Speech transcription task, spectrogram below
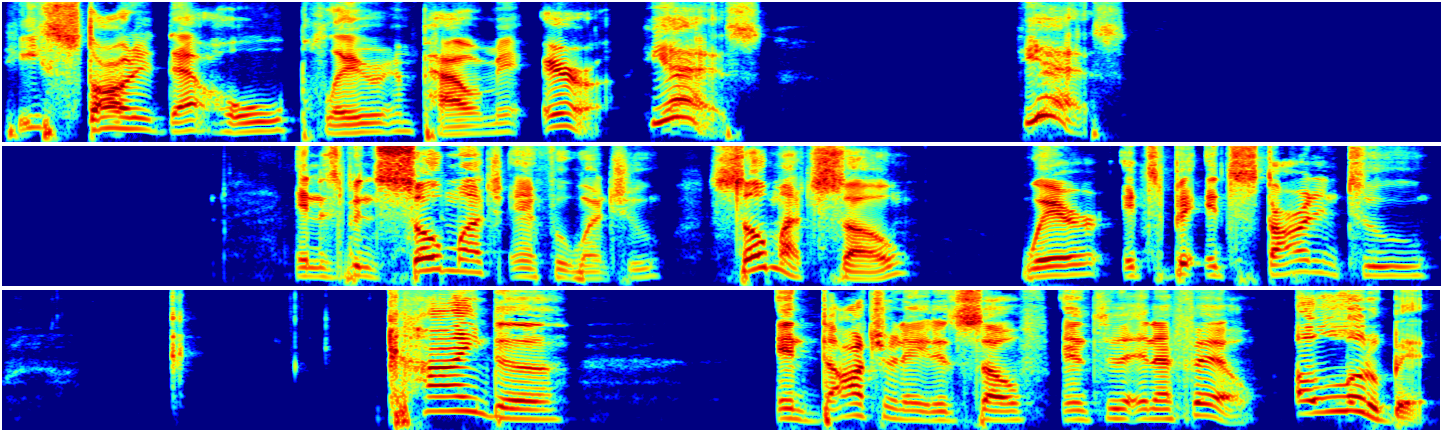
He started that whole player empowerment era. He has. And it's been so much influential, so much so where it's been it's starting to kind of indoctrinate itself into the NFL a little bit.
